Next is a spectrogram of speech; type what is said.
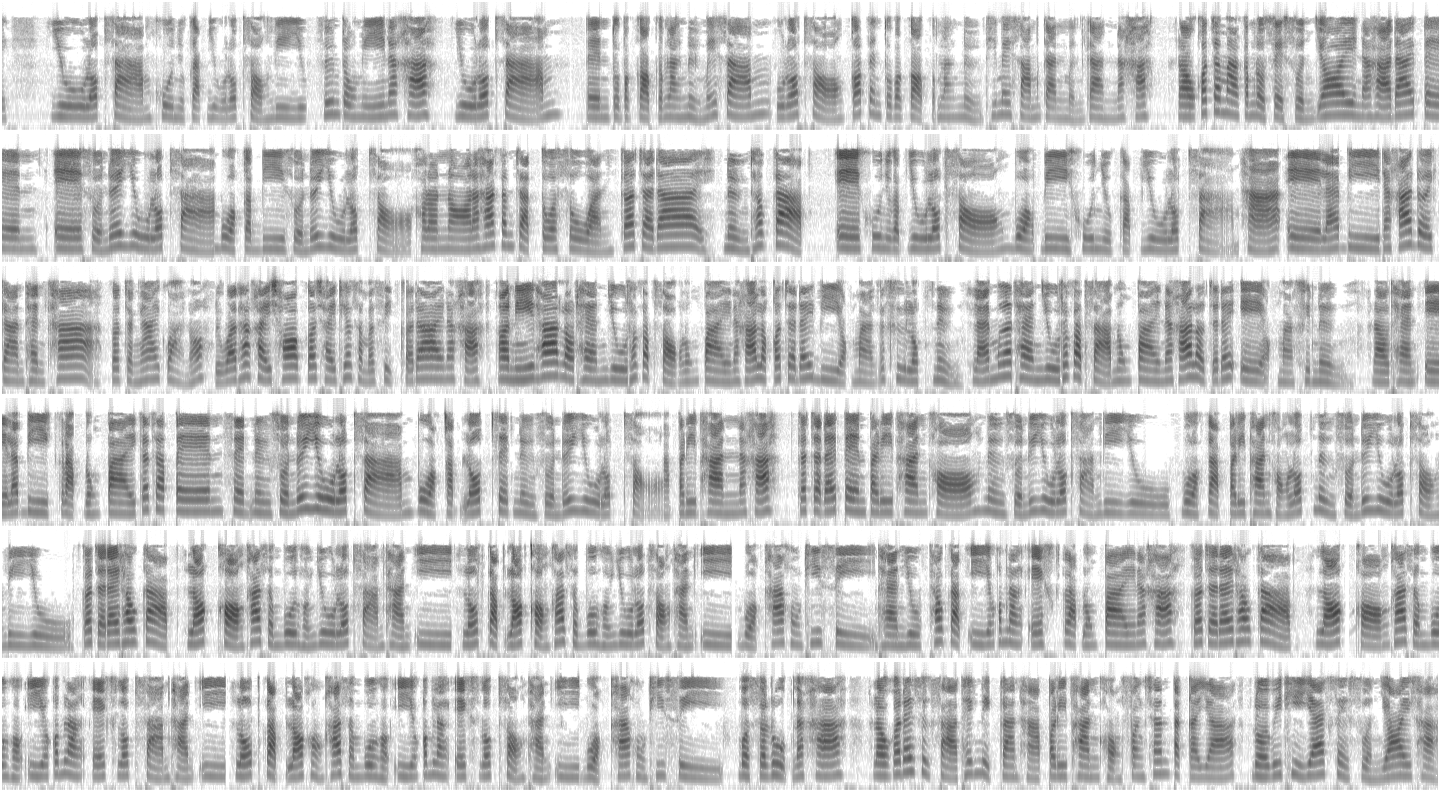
u ลบ3คูณอยู่กับ u ลบ2 du ซึ่งตรงนี้นะคะ u ลบ3เป็นตัวประกอบกำลัง1ไม่ซ้ำ u ลบ2ก็เป็นตัวประกอบกำลัง1ที่ไม่ซ้ำกันเหมือนกันนะคะ เราก็จะมากำหนดเศษส่วนย่อยนะคะ ได้เป็น a ส่วนด้วย u ลบ3บวกกับ b ส่วนด้วย u ลบ2คอรนอนะคะกำจัดตัวส่วนก็จะได้ 1 เท่ากับ a คูณอยู่กับ u ลบ2บวก b คูณอยู่กับ u ลบ3หา a และ b นะคะ โดยการแทนค่าก็จะง่ายกว่าเนาะหรือว่าถ้าใครชอบก็ใช้เทียบสัมประสิทธิ์ก็ได้นะคะ ตอนนี้ถ้าเราแทน u เท่ากับ 2 ลงไปนะคะ เราก็จะได้ b ออกมาก็คือลบ1และเมื่อแทน u เท่ากับ 3 ลงไปนะคะ เราจะได้ a ออกมาคือ 1 เราแทน a และ b กลับลงไปก็จะเป็นเศษ 1 ส่วนด้วย u ลบ3บวกกับลบเศษ 1 ส่วนด้วย u ลบ2ปริพันธ์นะคะ ก็จะได้เป็นปริพันธ์ของ 1 ส่วนด้วย u ลบ3 du บวกกับปริพันธ์ของลบ 1 ส่วนด้วย u ลบ2 du ก็จะได้เท่ากับล็อกของค่าสมบูรณ์ของ u ลบ3ฐาน e ลบกับล็อกของค่าสมบูรณ์ของ u ลบ2ฐาน e บวกค่าคงที่ 4 แทน u เท่ากับ e ยกกำลัง x กลับลงไปนะคะ ก็จะได้เท่ากับล็อกของค่าสมบูรณ์ของ e ยกกำลัง x ลบ 3 ฐาน e ลบกับล็อกของค่าสมบูรณ์ของ e ยกกำลัง x ลบ 2 ฐาน e บวกค่าคงที่ 4 บทสรุปนะคะ เราก็ได้ศึกษาเทคนิคการหาปริพันธ์ของฟังก์ชันตรรกะยะ โดยวิธีแยกเศษส่วนย่อยค่ะ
